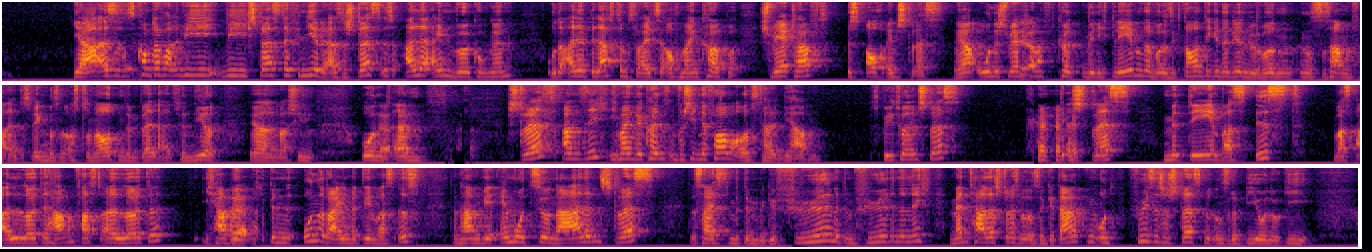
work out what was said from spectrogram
ja, also es kommt darauf an, wie, wie ich Stress definiere. Also Stress ist alle Einwirkungen oder alle Belastungsreize auf meinen Körper. Schwerkraft ist auch ein Stress. Ja, ohne Schwerkraft ja. könnten wir nicht leben, da würden sich Knochen degenerieren, wir würden in uns zusammenfallen. Deswegen müssen Astronauten im Weltall trainieren, ja, in Maschinen. Und ja. ähm, Stress an sich, ich meine, wir können es in verschiedene Formen austeilen. Wir haben spirituellen Stress, der Stress mit dem, was ist, was alle Leute haben, fast alle Leute. Ich, habe, ja. ich bin unrein mit dem, was ist. Dann haben wir emotionalen Stress, das heißt mit dem Gefühl, mit dem Fühlen innerlich, mentaler Stress mit unseren Gedanken und physischer Stress mit unserer Biologie.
